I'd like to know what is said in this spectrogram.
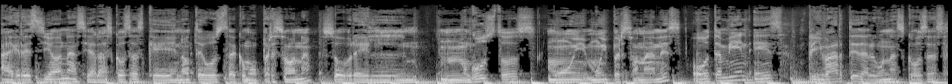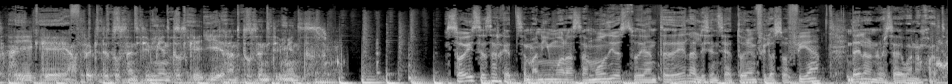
agresión hacia las cosas que no te gusta como persona, sobre el, mm, gustos muy, muy personales, o también es privarte de algunas cosas y que afecte tus sentimientos, que hieran tus sentimientos. Soy César Getsemaní Mora Zamudio, estudiante de la licenciatura en Filosofía de la Universidad de Guanajuato.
